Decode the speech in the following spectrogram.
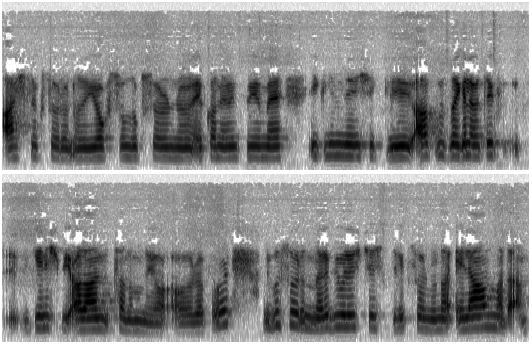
Açlık sorunu, yoksulluk sorunu, ekonomik büyüme, iklim değişikliği, aklınıza gelen öte geniş bir alan tanımlıyor rapor. Hani bu sorunları biyolojik çeşitlilik sorununu ele almadan,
